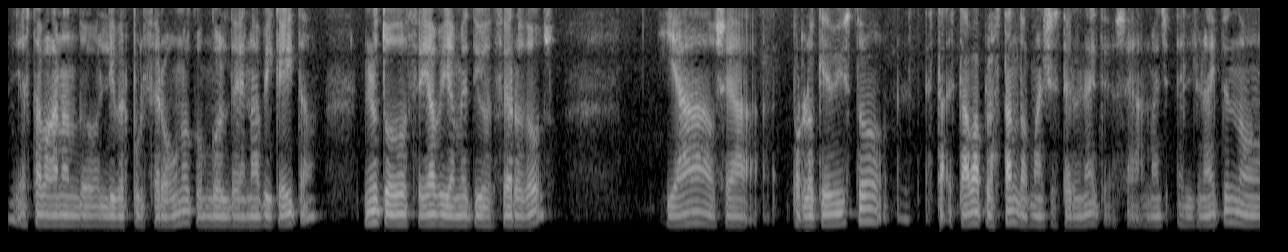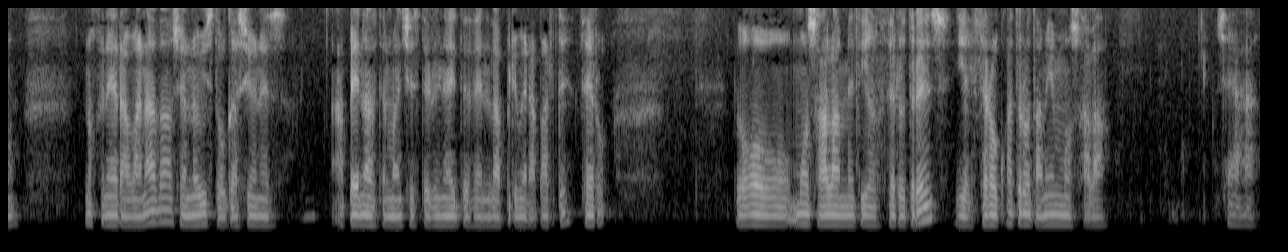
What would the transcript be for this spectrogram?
ya estaba ganando el Liverpool 0-1 con gol de Navi Keita minuto 12 ya había metido 0-2. Y ya, o sea, por lo que he visto, está, estaba aplastando al Manchester United. O sea, el United no, no generaba nada. O sea, no he visto ocasiones apenas del Manchester United en la primera parte, cero. Luego Mo Salah metió el 0-3 y el 0-4 también Mo Salah. O sea,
